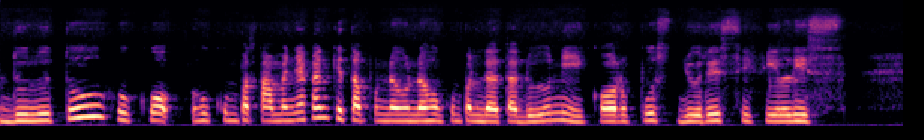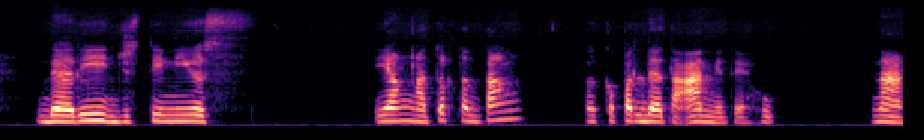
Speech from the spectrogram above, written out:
dulu tuh hukum hukum pertamanya kan kita undang-undang hukum perdata dulu nih, Corpus Juris Civilis dari Justinius yang ngatur tentang e, keperdataan gitu ya Nah,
